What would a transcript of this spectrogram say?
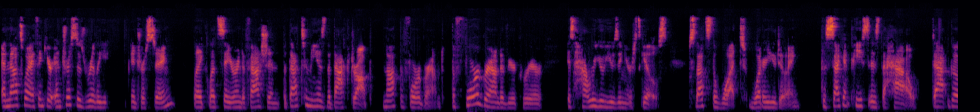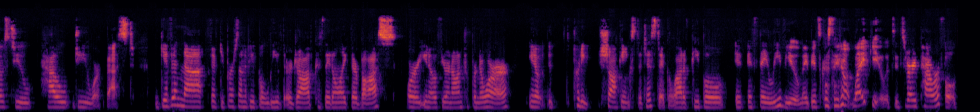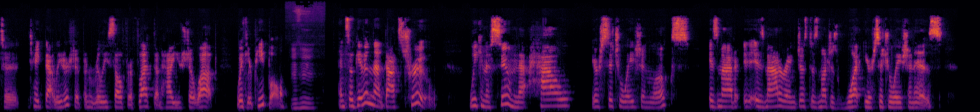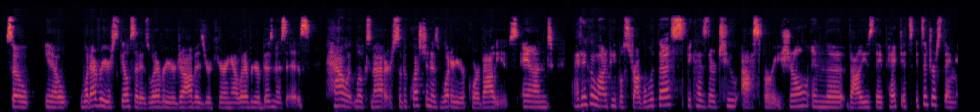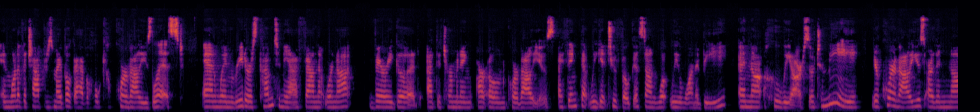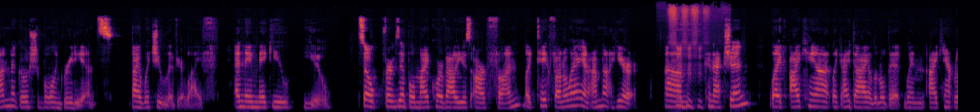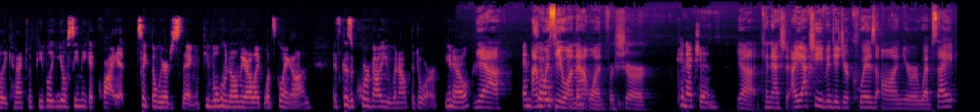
And that's why I think your interest is really interesting. Like, let's say you're into fashion, but that to me is the backdrop, not the foreground. The foreground of your career is how are you using your skills? So that's the what. What are you doing? The second piece is the how. That goes to how do you work best? Given that 50% of people leave their job because they don't like their boss, or, you know, if you're an entrepreneur, you know, it's pretty shocking statistic. A lot of people, if, if they leave you, maybe it's because they don't like you. It's, it's very powerful to take that leadership and really self reflect on how you show up with your people. Mm-hmm. And so, given that that's true, we can assume that how your situation looks is matter is mattering just as much as what your situation is. So, you know, whatever your skill set is, whatever your job is you're carrying out, whatever your business is, how it looks matters. So the question is what are your core values? And I think a lot of people struggle with this because they're too aspirational in the values they picked. It's it's interesting. In one of the chapters of my book, I have a whole core values list. And when readers come to me, I found that we're not very good at determining our own core values. I think that we get too focused on what we want to be and not who we are. So to me, your core values are the non negotiable ingredients by which you live your life, and they make you you. So, for example, my core values are fun, like take fun away, and I'm not here. Um, connection, like I can't, like I die a little bit when I can't really connect with people. You'll see me get quiet. It's like the weirdest thing. People who know me are like, what's going on? It's because a core value went out the door, you know? Yeah. And I'm so with you on that one for sure. Connection. Yeah, connection. I actually even did your quiz on your website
